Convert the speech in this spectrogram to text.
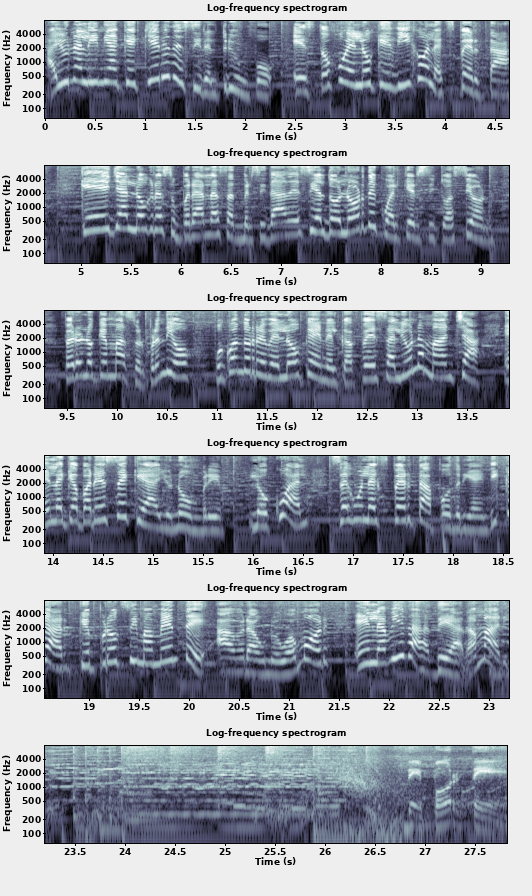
hay una línea que quiere decir el triunfo. Esto fue lo que dijo la experta que ella logre superar las adversidades y el dolor de cualquier situación. Pero lo que más sorprendió fue cuando reveló que en el café salió una mancha en la que aparece que hay un hombre, lo cual, según la experta, podría indicar que próximamente habrá un nuevo amor en la vida de Adamari. Deportes.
